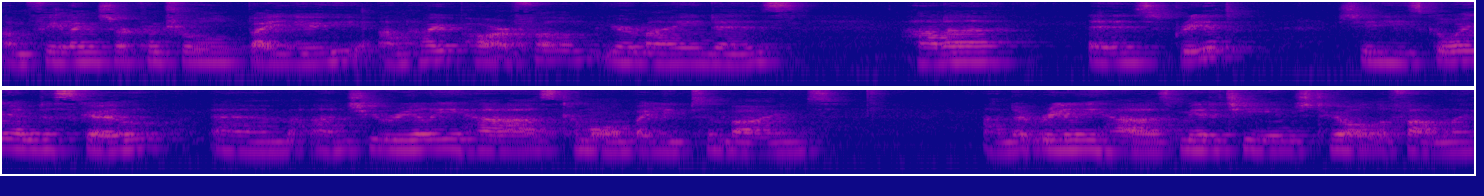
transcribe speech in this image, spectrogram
and feelings are controlled by you and how powerful your mind is. Hannah is great. She's going into school um, and she really has come on by leaps and bounds and it really has made a change to all the family.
